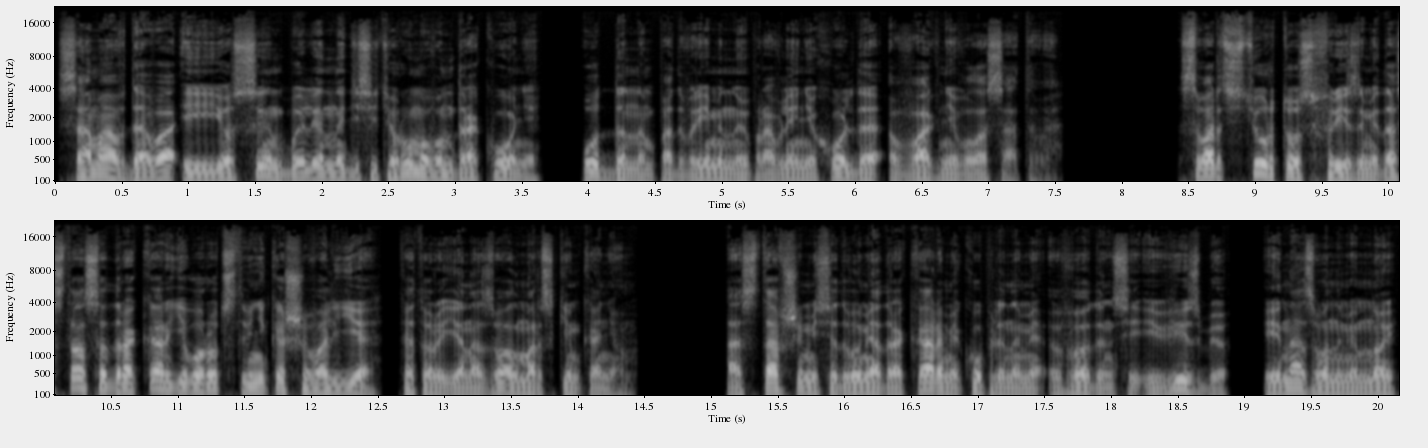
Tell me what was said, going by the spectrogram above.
Сама вдова и ее сын были на десятирумовом драконе, отданном под временное управление Хольда Вагне Волосатого. Свардстюрту с фризами достался дракар его родственника Шевалье, который я назвал морским конем. Оставшимися двумя дракарами, купленными в Оденсе и Визбю, и названными мной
